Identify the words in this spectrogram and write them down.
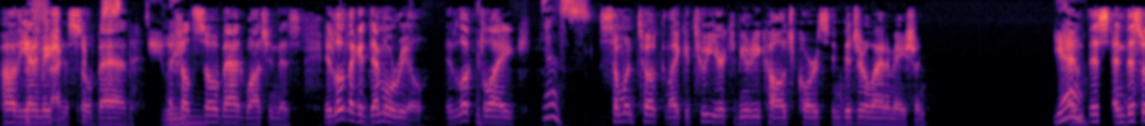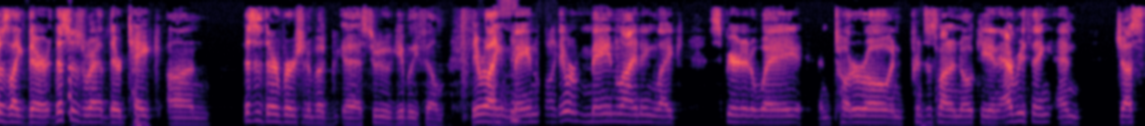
Oh, the, The animation fact is so it was bad. I felt so bad watching this. It looked like a demo reel. It looked like yes, someone took like a two-year community college course in digital animation, yeah, and this and this was like their this was where their take on this is their version of a uh, Studio Ghibli film. They were like think, main like- they were mainlining like Spirited Away and Totoro and Princess Mononoke and everything, and just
